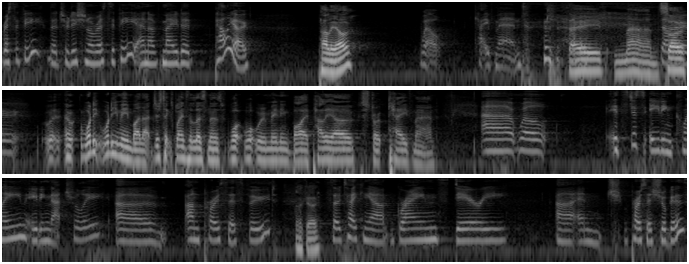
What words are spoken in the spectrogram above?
recipe, the traditional recipe, and I've made it paleo. Paleo? Well, caveman. Caveman. so, so what, do, what do you mean by that? Just explain to the listeners what, what we're meaning by paleo stroke caveman. Uh, well, it's just eating clean, eating naturally, uh, unprocessed food. Okay. So taking out grains, dairy, uh, and ch- processed sugars.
